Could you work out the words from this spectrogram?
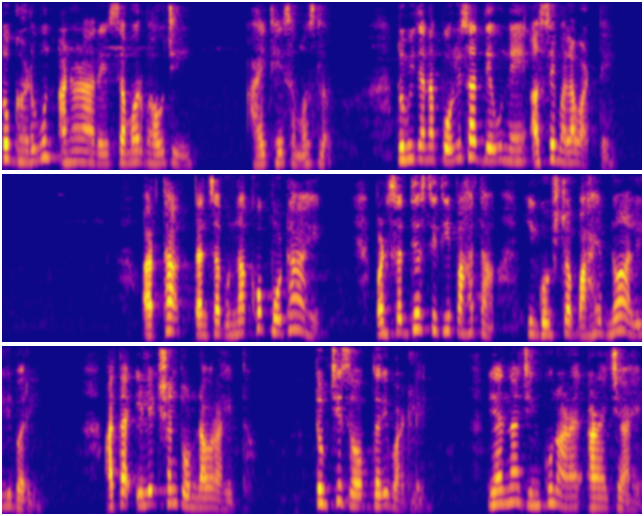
तो घडवून आणणारे समर भाऊजी आहेत हे समजलं. तुम्ही त्यांना पोलिसात देऊ नये असे मला वाटते. अर्थात त्यांचा गुन्हा खूप मोठा आहे. पण सद्यस्थिती पाहता ही गोष्ट बाहेर न आलेली बरी. आता इलेक्शन तोंडावर आहेत. तुमची जबाबदारी वाढले. यांना जिंकून आणा आणायचे आहे.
